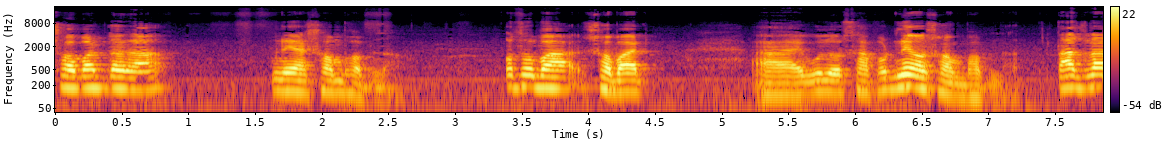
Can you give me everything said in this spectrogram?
সবার দ্বারা নেওয়া সম্ভব না, অথবা সবার এগুলোর সাপোর্ট নেওয়া সম্ভব না। তারা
